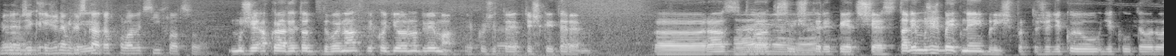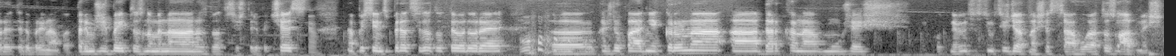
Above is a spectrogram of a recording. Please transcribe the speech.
Mi neříkej, že nemůžeš Počkej. skákat po lavicích, Laco. Může, akorát je to dvojnát jako děleno dvěma, jakože to je těžký terén. Uh, raz, Ne, dva, ne, tři, ne. čtyři, pět, šest. Tady můžeš být nejblíž, protože děkuju, děkuju Teodore, to je dobrý nápad. Tady můžeš být, to znamená raz, dva, tři, čtyři, pět, šest. Napiš si inspiraci za to, Teodore. Uh, každopádně Krona a Darkana můžeš, jako, nevím, co s tím chceš dělat na šest sáhů, ale to zvládneš.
